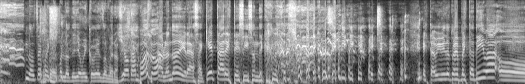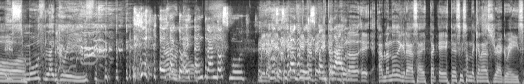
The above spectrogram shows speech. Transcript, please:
no sé por qué por dónde yo voy con eso, pero. Yo tampoco. Hablando de grasa, ¿qué tal este season de Canadá? ¿Está viviendo tus expectativas o.? Smooth like grease. Exacto, está entrando smooth. Mira, Necesita esta- grease esta- para esta entrar. temporada, eh, hablando de grasa, esta, este season de Canada's Drag Race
